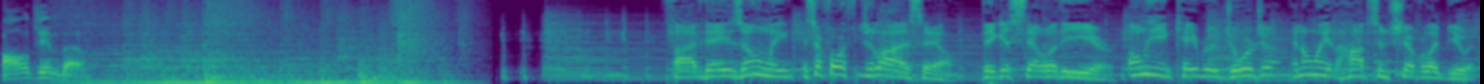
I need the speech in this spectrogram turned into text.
all Jimbo. Five days only. It's a 4th of July sale. Biggest sale of the year. Only in Cairo, Georgia, and only at Hobson Chevrolet Buick.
